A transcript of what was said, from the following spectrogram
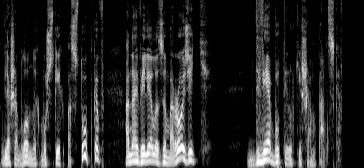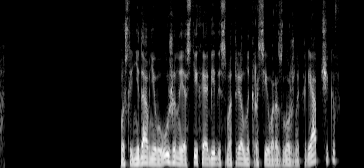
для шаблонных мужских поступков, она велела заморозить две бутылки шампанского. После недавнего ужина я с тихой обидой смотрел на красиво разложенных рябчиков,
